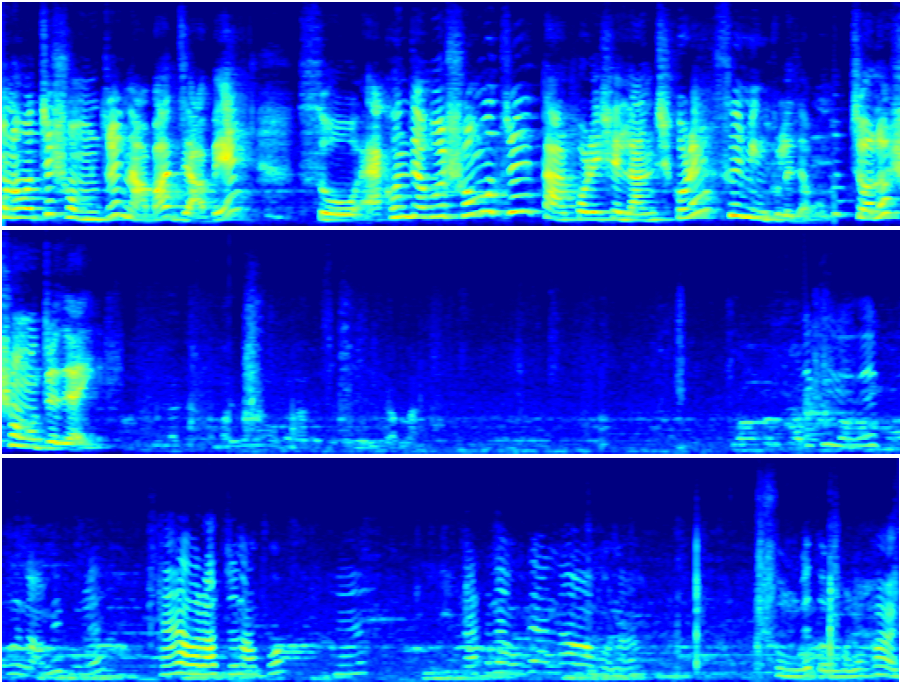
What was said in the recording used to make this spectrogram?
মনে হচ্ছে সমুদ্রে নাবা যাবে। সো এখন যাব সমুদ্রে, তারপরে এসে লাঞ্চ করে সুইমিং পুলে যাব। চলো সমুদ্রে যাই। হ্যাঁ আবার রাত্রে নামবো। হ্যাঁ আর না। শুনবে তোর মনে হয়?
